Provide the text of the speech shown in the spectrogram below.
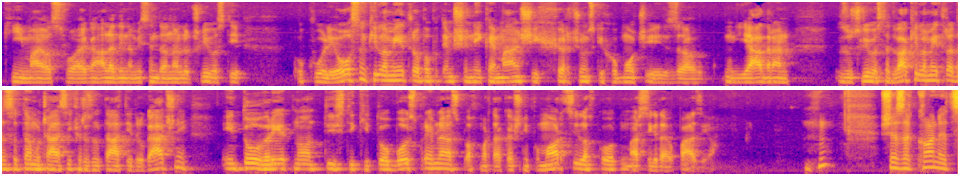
ki imajo svojega Aladina, mislim, da na ločljivosti okoli 8 km, pa potem še nekaj manjših računskih območij za Jadran z ločljivostjo 2 km, da so tam včasih rezultati drugačni. In to verjetno tisti, ki to bolj spremljajo, sploh morda kakšni pomorci, lahko marsikdaj opazijo. Mhm. Še za konec,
